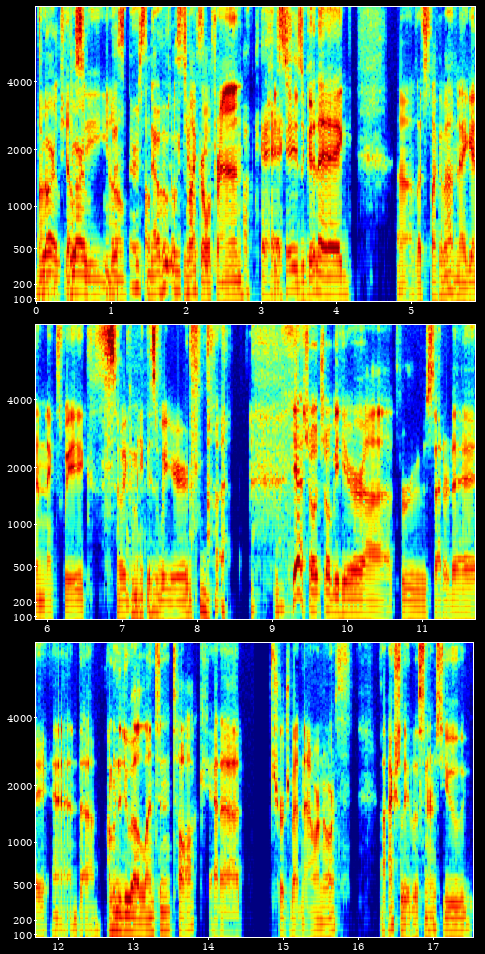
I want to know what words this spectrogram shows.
Do our, Chelsea, do our you know, listeners know who Chelsea's my girlfriend. Okay, she's, she's, a good egg. Uh, let's talk about Megan next week, so we can make this weird. but yeah, she'll she'll be here uh, through Saturday, and uh, I'm going to do a Lenten talk at a church about an hour north. Uh, actually, listeners, you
